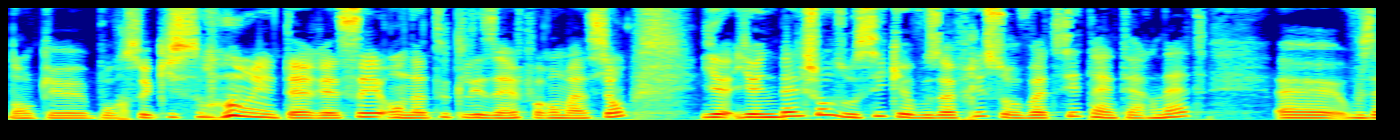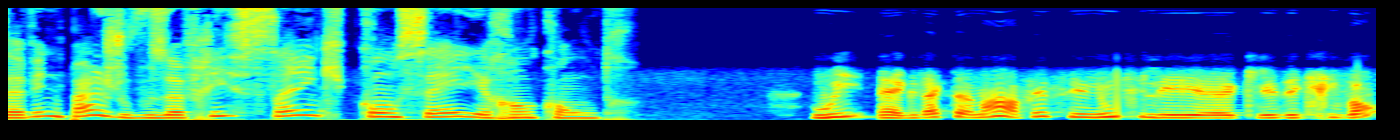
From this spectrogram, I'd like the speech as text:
Donc, euh, pour ceux qui sont intéressés, on a toutes les informations. Il y, a, il y a une belle chose aussi que vous offrez sur votre site Internet. Euh, vous avez une page où vous offrez cinq conseils rencontres. Oui, exactement. En fait, c'est nous qui les, euh, qui les écrivons.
